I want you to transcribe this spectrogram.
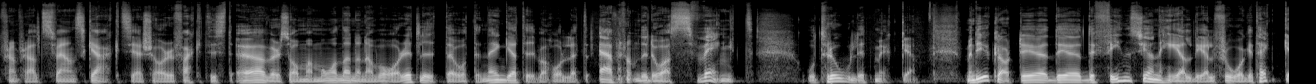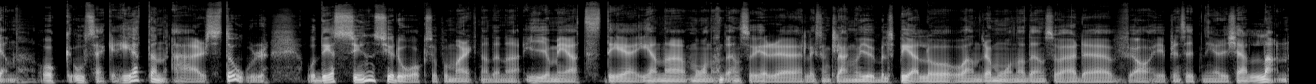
framförallt svenska aktier, så har det faktiskt över sommarmånaderna varit lite åt det negativa hållet, även om det då har svängt otroligt mycket. Men det är ju klart, det, det, det finns ju en hel del frågetecken och osäkerheten är stor. Och det syns ju då också på marknaderna i och med att det ena månaden så är det liksom klang och jubelspel och, och andra månaden så är det ja, i princip ner i källaren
